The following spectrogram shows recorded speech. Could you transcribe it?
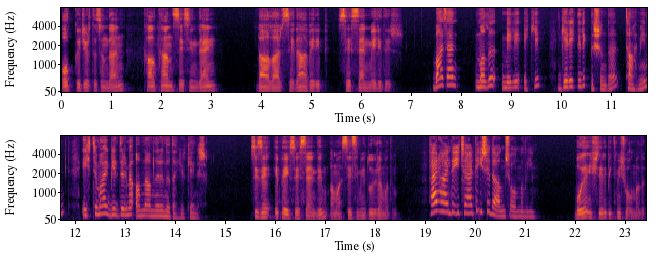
Ok gıcırtısından, kalkan sesinden, dağlar seda verip seslenmelidir. Bazen malı meli eki, gereklilik dışında tahmin, ihtimal bildirme anlamlarını da yüklenir. Size epey seslendim ama sesimi duyuramadım. Herhalde içeride işe dalmış olmalıyım. Boya işleri bitmiş olmalı.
